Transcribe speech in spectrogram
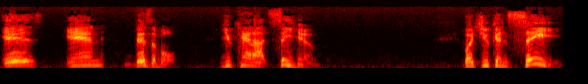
is invisible. You cannot see Him. But you can see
